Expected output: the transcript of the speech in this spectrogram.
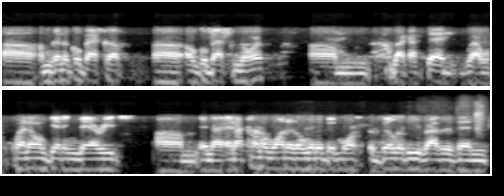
uh, I'm going to go back up. Uh, I'll go back north. Um, like I said, I was planning on getting married. Um, and I, and I kind of wanted a little bit more stability rather than,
